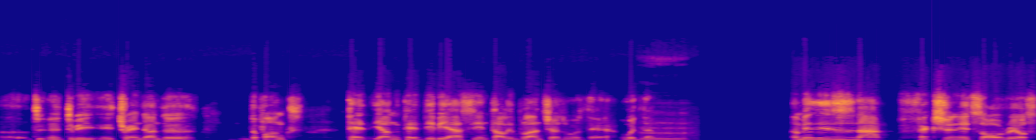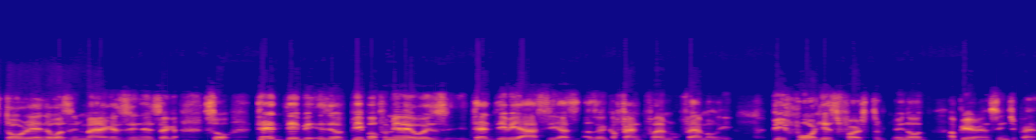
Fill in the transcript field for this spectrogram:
uh, to, to be trained under the Funks, Ted, young Ted DiBiase and Tully Blanchard were there with them. Mm. I mean, this is not fiction; it's all real story, and it was in magazine. It's like so. Ted DiBi, you know, people familiar with Ted DiBiase as, as like a fan fam- family before his first, you know, appearance in Japan.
